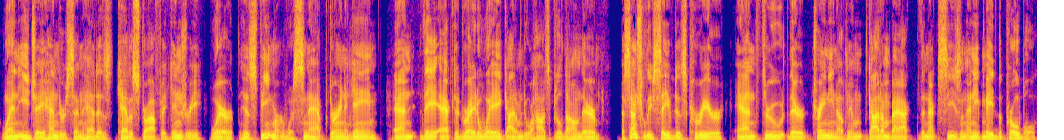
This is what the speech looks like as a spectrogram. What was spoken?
when EJ Henderson had his catastrophic injury where his femur was snapped during a game. And they acted right away, got him to a hospital down there, essentially saved his career. And through their training of him, got him back the next season and he made the Pro Bowl.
